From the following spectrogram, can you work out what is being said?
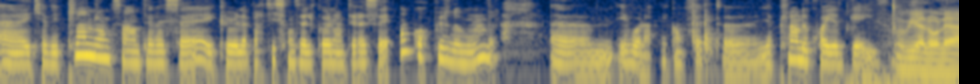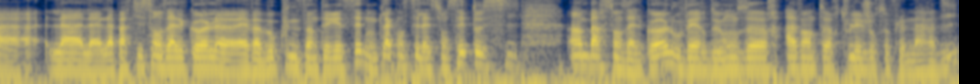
et qu'il y avait plein de gens que ça intéressait, et que la partie sans alcool intéressait encore plus de monde. Euh, et voilà, et qu'en fait, euh, il y a plein de quiet gays. Oui, alors la, la, la, partie sans alcool, euh, elle va beaucoup nous intéresser. Donc la Constellation, c'est aussi un bar sans alcool, ouvert de 11h à 20h tous les jours sauf le mardi,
